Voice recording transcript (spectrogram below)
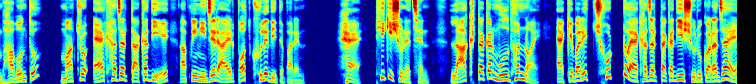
ভাবুন তো, মাত্র এক হাজার টাকা দিয়ে আপনি নিজের আয়ের পথ খুলে দিতে পারেন। হ্যাঁ ঠিকই শুনেছেন, লাখ টাকার মূলধন নয়, একেবারে ছোট্ট এক হাজার টাকা দিয়ে শুরু করা যায়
